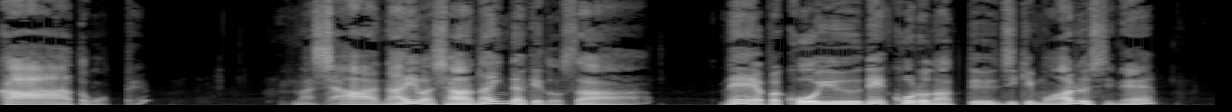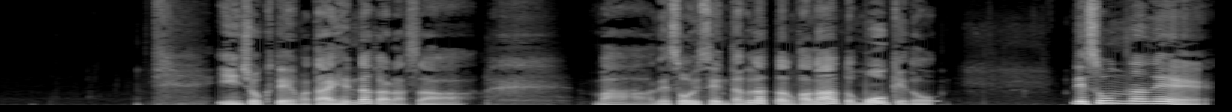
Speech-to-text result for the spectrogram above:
かーと思って。まあ、しゃーないはしゃーないんだけどさ、ね、やっぱこういうね、コロナっていう時期もあるしね。飲食店は大変だからさ、まあね、そういう選択だったのかなと思うけど。で、そんなね、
